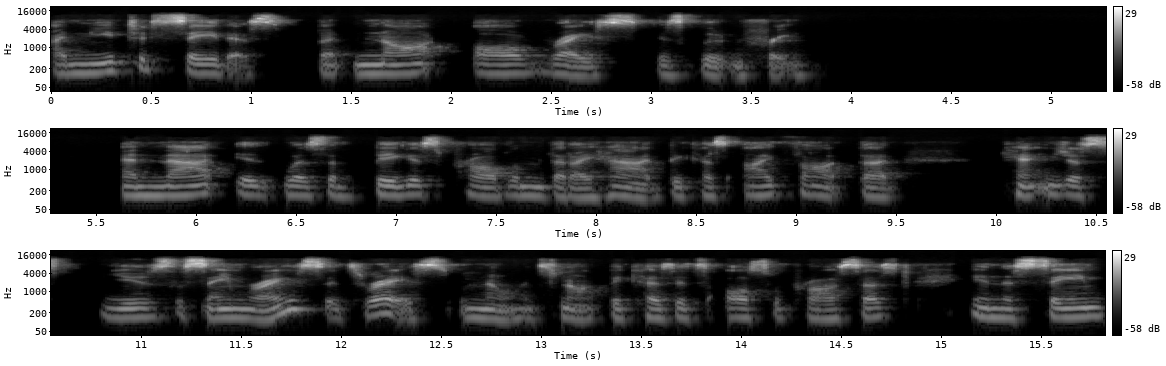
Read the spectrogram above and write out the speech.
I need to say this, but not all rice is gluten free. And that is, was the biggest problem that I had because I thought that can't you just use the same rice? It's rice. No, it's not because it's also processed in the same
